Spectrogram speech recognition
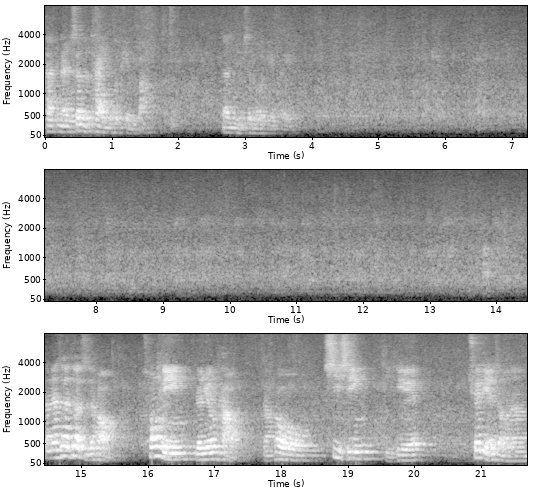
男男生的太阳会偏白，但是女生会偏黑。那男生的特质哈，聪明、人缘好，然后细心、体贴。缺点什么呢？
